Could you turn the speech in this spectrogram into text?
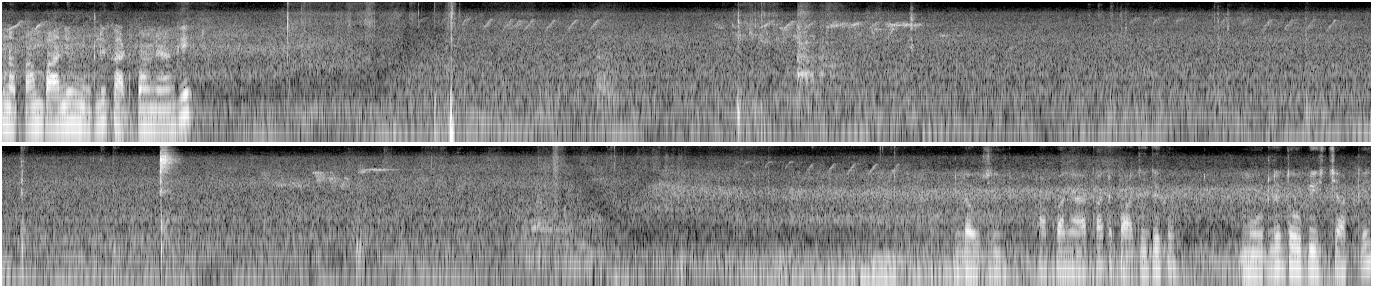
ਹੁਣ ਆਪਾਂ ਬਾਹਰਲੀ ਦੀ ਮੂਰਲੀ ਕੱਟ ਪਾਉਂਦੇ ਆਂਗੇ ਲਓ ਜੀ, ਆਪਾਂ ਨੇ ਆ ਕੱਟ ਪਾਤੀ ਦੇਖੋ। ਮੂਰਲੇ ਦੋ ਪੀਸ ਚੱਕ ਕੇ,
